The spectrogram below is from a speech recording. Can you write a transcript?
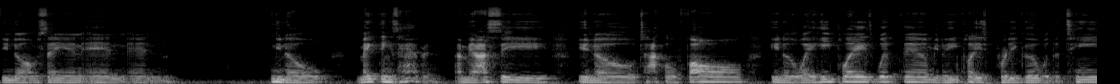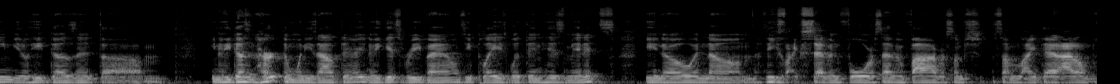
you know what I'm saying? And, and, you know, make things happen. I mean, I see, you know, Tacko Fall, you know, the way he plays with them, you know, he plays pretty good with the team. You know, he doesn't, um, you know, he doesn't hurt them when he's out there. You know, he gets rebounds. He plays within his minutes, you know, and um, I think he's like seven four, seven five, or some something like that. I don't,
